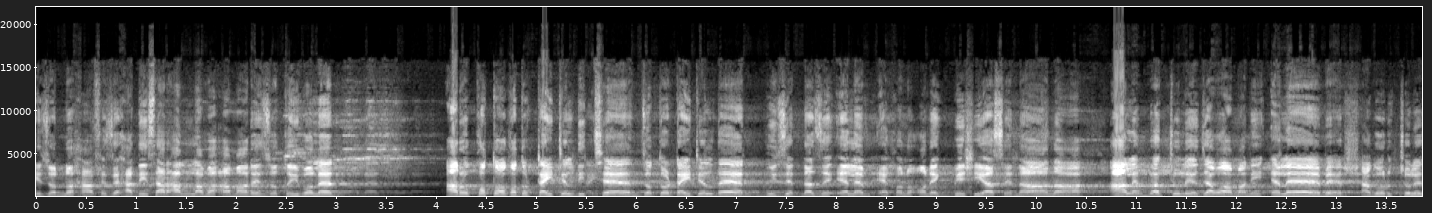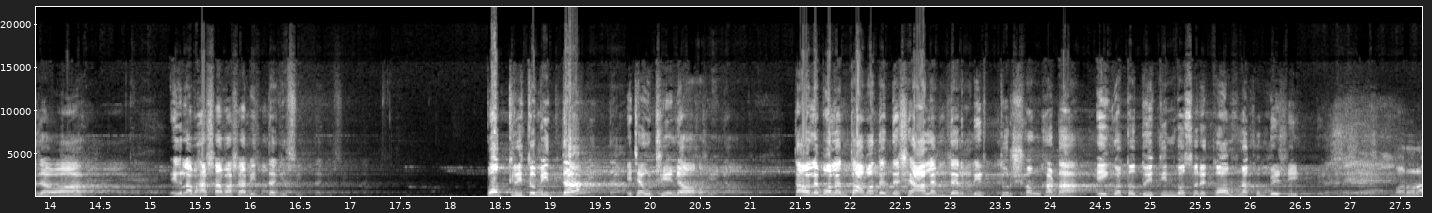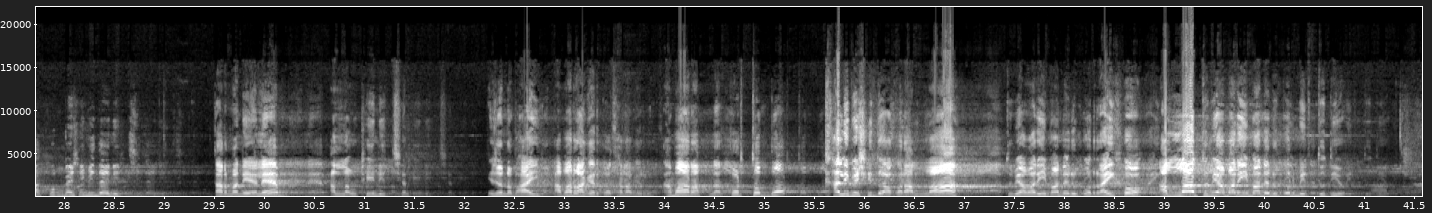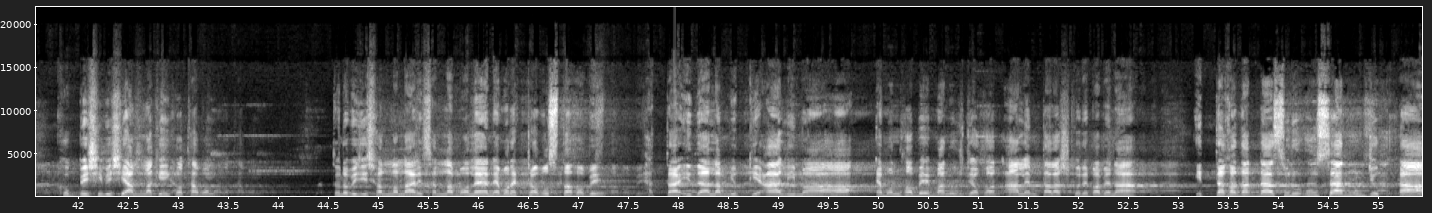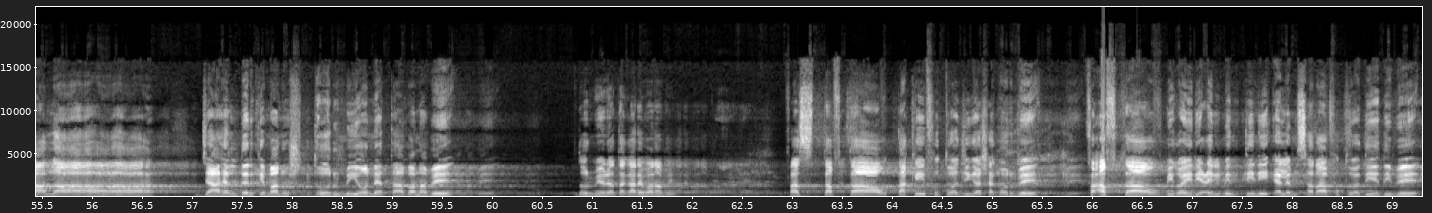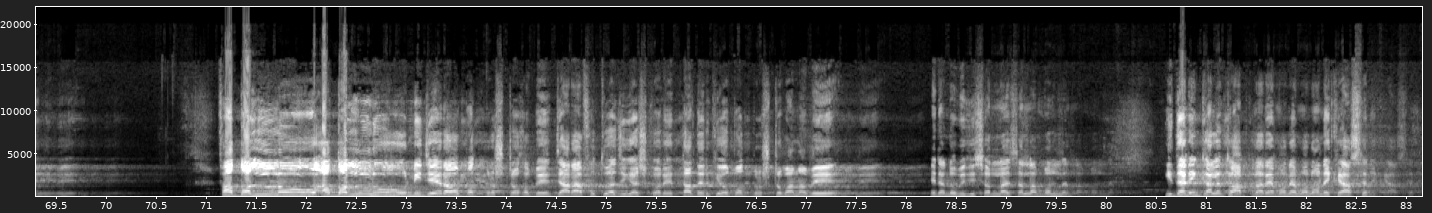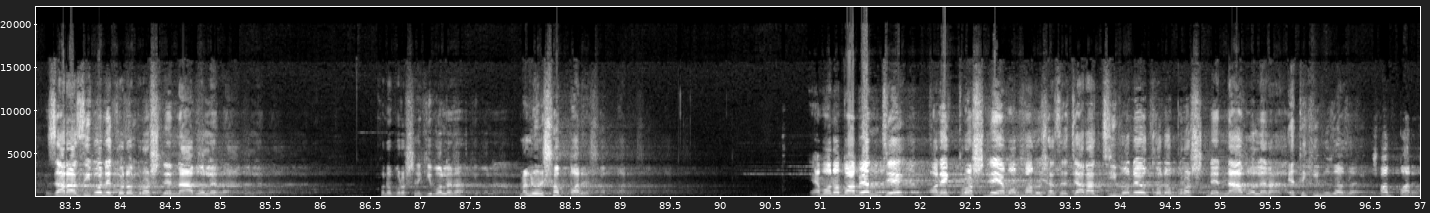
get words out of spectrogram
এই জন্য হাফেজে হাদিস আর আল্লামা আমারে যতই বলেন, আরও কত কত টাইটেল দিচ্ছেন, যত টাইটেল দেন, বুঝেন না যে এলেম এখনও অনেক বেশি আছে। না না, আলেমরা চলে যাওয়া মানে এলেমের সাগর চলে যাওয়া। এগুলা ভাষা ভাষা বিদ্যা কিছু। প্রকৃত বিদ্যা এটা উঠিয়ে নেওয়া হবে। তাহলে বলেন তো আমাদের দেশে আলেমদের মৃত্যুর সংখ্যাটা এই গত দুই তিন বছরে কম না খুব বেশি? বড়রা খুব বেশি বিদায় নিচ্ছে। তার মানে এলেম আল্লাহ উঠিয়ে নিচ্ছেন। এই জন্য ভাই আবারও আগের কথাটা বলি। আমার আপনার কর্তব্য খালি বেশি দোয়া করা আল্লাহ তুমি আমার ইমানের উপর রাইখো আল্লাহ তুমি আমার ইমানের উপর মৃত্যু দিও। খুব বেশি বেশি আল্লাহকে এই কথা বলা। তো নবীজি সাল্লাহ আলি সাল্লাম বলেন এমন একটা অবস্থা হবে হাত্তা ইদালাম ইউকি আলিমা। এমন হবে, মানুষ যখন আলেম তালাশ করে পাবে না। ইত্তাখাদান্নাসুর উসান জুহালা জাহেলদেরকে মানুষ ধর্মীয় নেতা বানাবে। ধর্মীয় নেতা কারে বানাবে? ফাস্তাফতাও তাকেই ফতুয়া জিজ্ঞাসা করবে। ফাফতাও বিগয়রি ইলমিন, তিনি এলেম সারা ফতুয়া দিয়ে দিবে। ফাদল্লু আদল্লু, নিজেরাও পদভ্রষ্ট হবে। যারা ফতুয়া জিজ্ঞাসা করে, তাদেরকেও পদভ্রষ্ট বানাবে। এটা নবীজি সাল্লাহ সাল্লাম বললেন। ইদানিং কালে তো আপনার এমন এমন অনেকে আছেন, যারা জীবনে কোনো প্রশ্নে না বলে না। কোনো প্রশ্নে কি বলে না? মানে সব পারে। এমনও পাবেন যে অনেক প্রশ্নে এমন মানুষ আছে যারা জীবনেও কোনো প্রশ্নে না বলে না। এতে কি বোঝা যায়? সব পারে।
